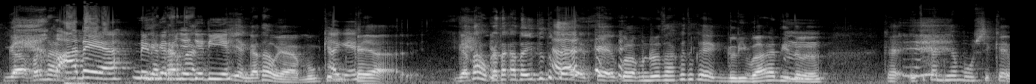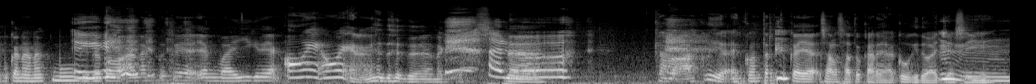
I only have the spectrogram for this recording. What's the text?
nggak- pernah Kok ada ya Iya, dengarnya karena- jadinya iya nggak tahu ya mungkin Oke. kayak nggak tahu kata-kata itu tuh kayak kayak kalau menurut aku tuh kayak geli banget gitu loh. Kayak itu kan dia musik kayak bukan anakmu Hmm. Iya. gitu kalau anak tuh kayak yang bayi gitu yang oe oe. Nah, itu anak. Nah kalau aku ya encounter tuh kayak salah satu karyaku gitu aja sih. Hmm.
